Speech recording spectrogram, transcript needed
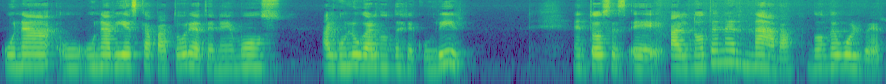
una, una vía escapatoria, tenemos algún lugar donde recurrir. Entonces, eh, al no tener nada donde volver,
